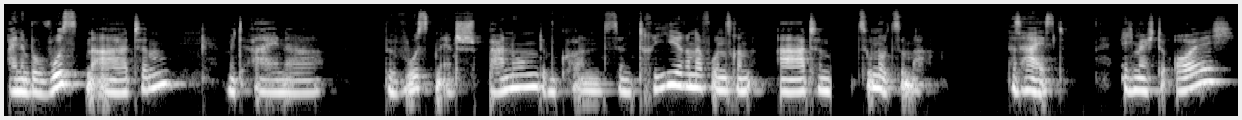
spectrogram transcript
einem bewussten Atem, mit einer bewussten Entspannung, dem Konzentrieren auf unseren Atem zunutze machen. Das heißt, ich möchte euch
